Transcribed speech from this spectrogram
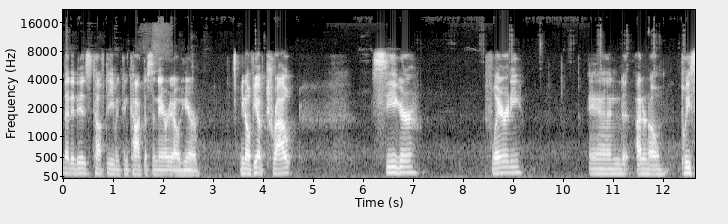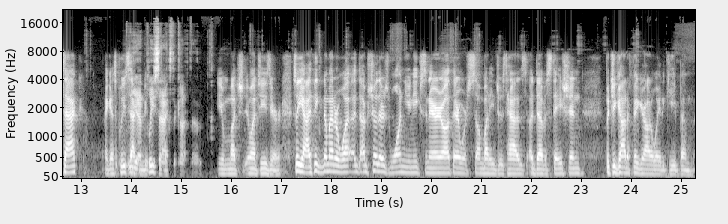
that it is tough to even concoct a scenario here. You know, if you have Trout, Seager, Flaherty, and I don't know, Plesac. I guess Plesac. Yeah, Plesac's the cut then you much much easier. So yeah, I think no matter what, I'm sure there's one unique scenario out there where somebody just has a devastation, but you got to figure out a way to keep him,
